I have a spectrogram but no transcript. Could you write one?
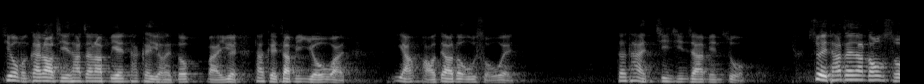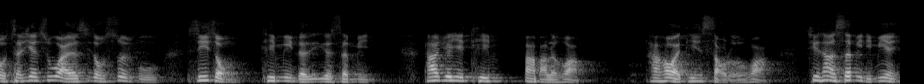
其实我们看到，其实他在那边，他可以有很多埋怨，他可以在那边游玩，羊跑掉都无所谓。但他很尽心在那边做，所以他在那中所呈现出来的是一种顺服，是一种听命的一个生命。他愿意听爸爸的话，他后来听扫罗的话，其实他的生命里面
